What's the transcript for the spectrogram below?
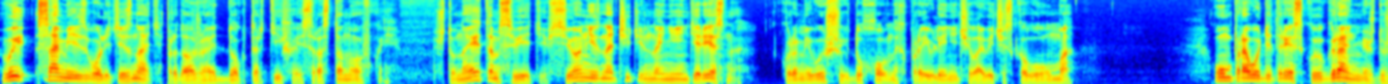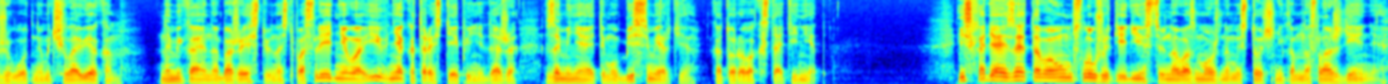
«Вы сами изволите знать», — продолжает доктор тихо и с расстановкой, «что на этом свете все незначительно и неинтересно, кроме высших духовных проявлений человеческого ума — Ум проводит резкую грань между животным и человеком, намекая на божественность последнего и в некоторой степени даже заменяет ему бессмертие, которого, кстати, нет. Исходя из этого, ум служит единственно возможным источником наслаждения.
